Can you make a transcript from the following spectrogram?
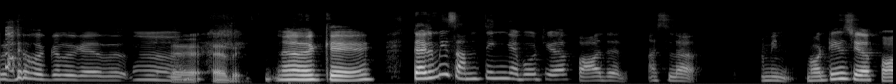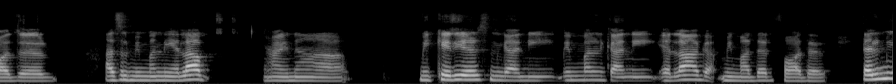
గుడ్డ బొగ్గలు కాదు. Okay. Tell me something about your father అసలు I mean what is your father అసలు మిమ్మల్ని ఎలా ఆయన మీ కెరియర్స్ కానీ మిమ్మల్ని కానీ ఎలాగా మీ mother father? Tell me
